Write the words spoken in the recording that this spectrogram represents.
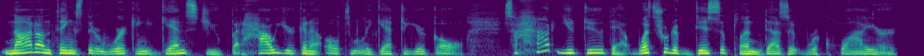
not on things that are working against you, but how you're going to ultimately get to your goal. So, how do you do that? What sort of discipline does it require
